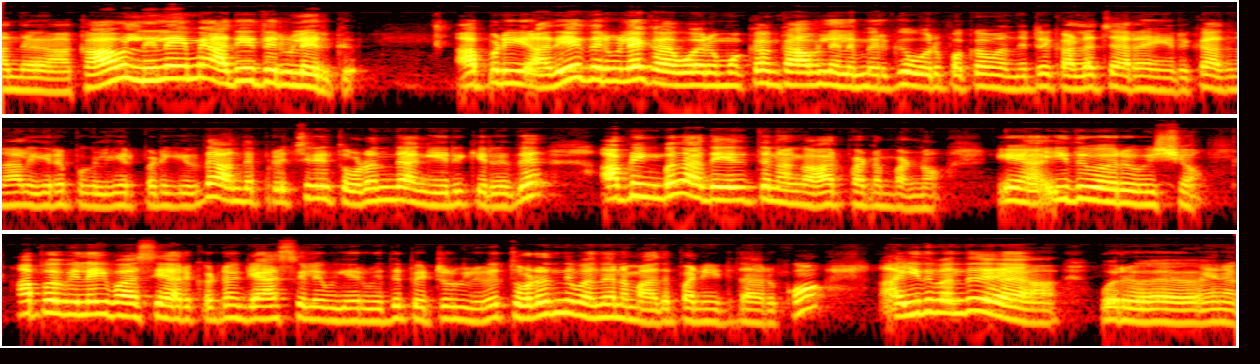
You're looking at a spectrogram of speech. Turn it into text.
அந்த காவல் நிலையமே அதே தெருவில் இருக்குது அப்படி அதே தெருவிலே க ஒரு பக்கம் காவல் நிலையம் இருக்குது ஒரு பக்கம் வந்துட்டு கள்ளச்சாரம் இருக்குது அதனால் இறப்புகள் ஏற்படுகிறது. அந்த பிரச்சனை தொடர்ந்து அங்கே இருக்கிறது அப்படிங்கும்போது அதை எதிர்த்து நாங்கள் ஆர்ப்பாட்டம் பண்ணோம். இது ஒரு விஷயம். அப்போ விலைவாசியாக இருக்கட்டும் கேஸ் விலை உயர்வு பெட்ரோல் உயர்வு தொடர்ந்து வந்து நம்ம அதை பண்ணிட்டு தான் இருக்கோம். இது வந்து ஒரு என்ன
